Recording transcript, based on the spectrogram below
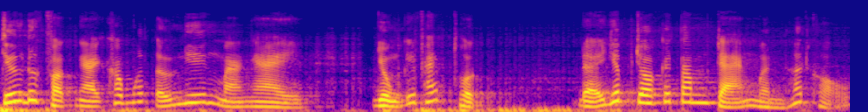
chứ đức phật ngài không có tự nhiên mà ngài dùng cái phép thuật để giúp cho cái tâm trạng mình hết khổ.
